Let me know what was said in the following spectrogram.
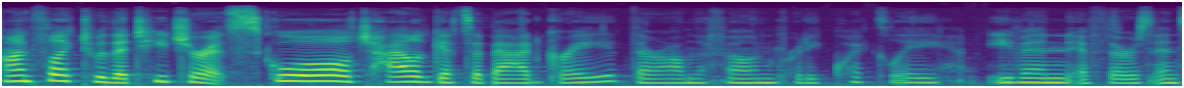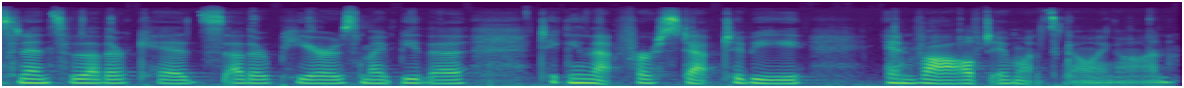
conflict with a teacher at school, child gets a bad grade, they're on the phone pretty quickly. Even if there's incidents with other kids, other peers might be the taking that first step to be involved in what's going on.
